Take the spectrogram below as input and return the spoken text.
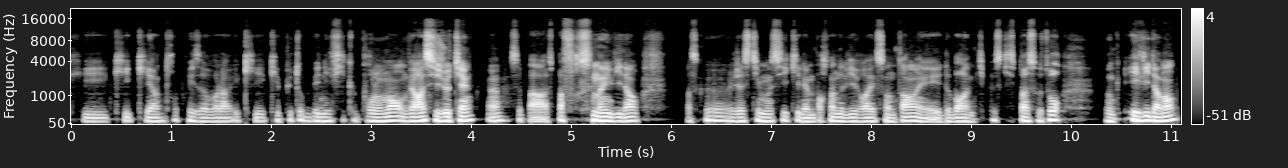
qui, est entreprise voilà, et qui, est plutôt bénéfique pour le moment. On verra si je tiens. Hein. Ce n'est pas forcément évident parce que j'estime aussi qu'il est important de vivre avec son temps et de voir un petit peu ce qui se passe autour. Donc évidemment,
